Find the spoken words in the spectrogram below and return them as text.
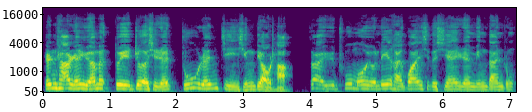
侦查人员们对这些人逐人进行调查，在与楚某有利害关系的嫌疑人名单中，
